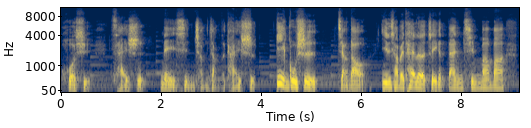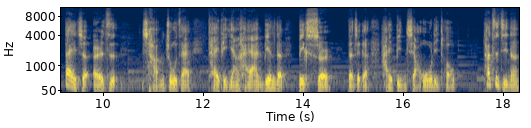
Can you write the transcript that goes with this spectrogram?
或许才是内心成长的开始。电影故事讲到伊丽莎白·泰勒这个单亲妈妈带着儿子常住在太平洋海岸边的 Big Sur 的这个海滨小屋里头。她自己呢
